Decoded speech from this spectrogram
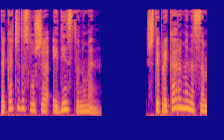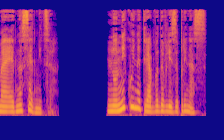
така че да слуша единствено мен. Ще прекараме насаме една седмица. Но никой не трябва да влиза при нас.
